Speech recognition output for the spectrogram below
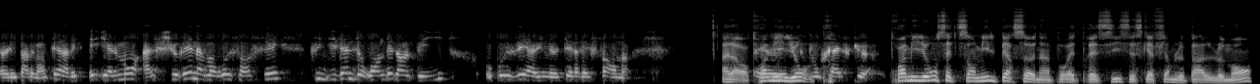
Euh, les parlementaires avaient également assuré n'avoir recensé qu'une dizaine de Rwandais dans le pays opposés à une telle réforme. Alors, 3 euh, millions, 3 millions 700 000 personnes, hein, pour être précis, c'est ce qu'affirme le Parlement.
